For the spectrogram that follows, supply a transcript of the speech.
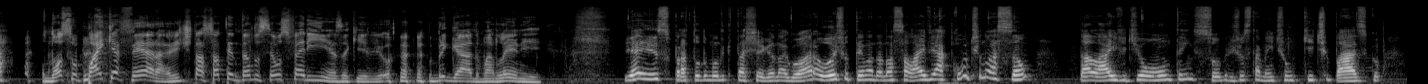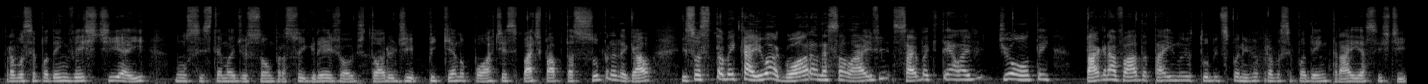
o nosso pai que é fera. A gente tá só tentando ser os ferinhas aqui, viu? obrigado, Marlene. E é isso, para todo mundo que está chegando agora. Hoje o tema da nossa live é a continuação da live de ontem sobre justamente um kit básico para você poder investir aí num sistema de som para sua igreja ou auditório de pequeno porte. Esse bate-papo tá super legal. E se você também caiu agora nessa live, saiba que tem a live de ontem, tá gravada, tá aí no YouTube disponível para você poder entrar e assistir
